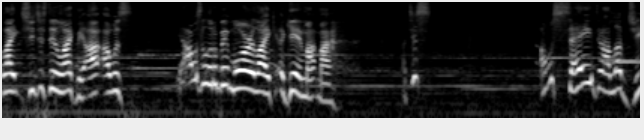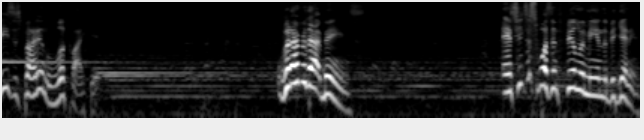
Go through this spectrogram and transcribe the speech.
Like, she just didn't like me. I, I was, yeah, I was a little bit more like, again, my, my, I just, I was saved and I loved Jesus, but I didn't look like it. Whatever that means. And she just wasn't feeling me in the beginning.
